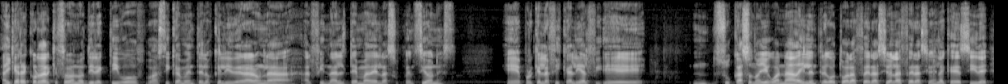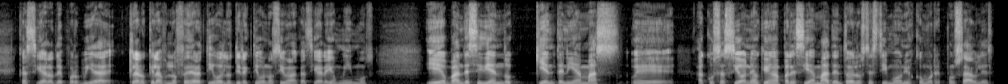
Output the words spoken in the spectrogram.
Hay que recordar que fueron los directivos básicamente los que lideraron al final el tema de las suspensiones, eh, porque la fiscalía, eh, su caso no llegó a nada y le entregó toda la federación. La federación es la que decide castigarlos de por vida. Claro que los federativos, los directivos no se iban a castigar ellos mismos y ellos van decidiendo quién tenía más... Eh, acusaciones o quién aparecía más dentro de los testimonios como responsables.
